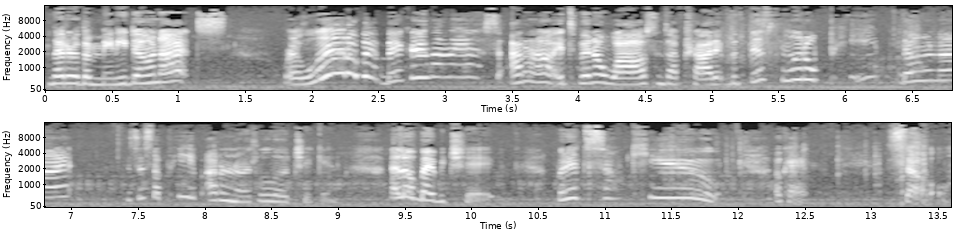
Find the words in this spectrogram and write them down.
that are the mini donuts, were a little bit bigger than this. I don't know, it's been a while since I've tried it, but this little peep donut, is this a peep? I don't know, it's a little chicken, a little baby chick, but it's so cute. Okay, so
